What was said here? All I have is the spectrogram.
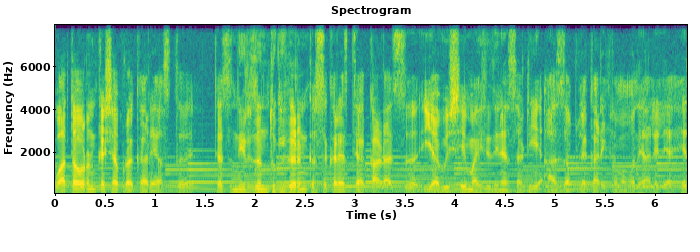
वातावरण कशा प्रकारे असतं त्याचं निर्जंतुकीकरण कसं करायचं त्या काळाचं याविषयी माहिती देण्यासाठी आज आपल्या कार्यक्रमामध्ये आलेले आहेत.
